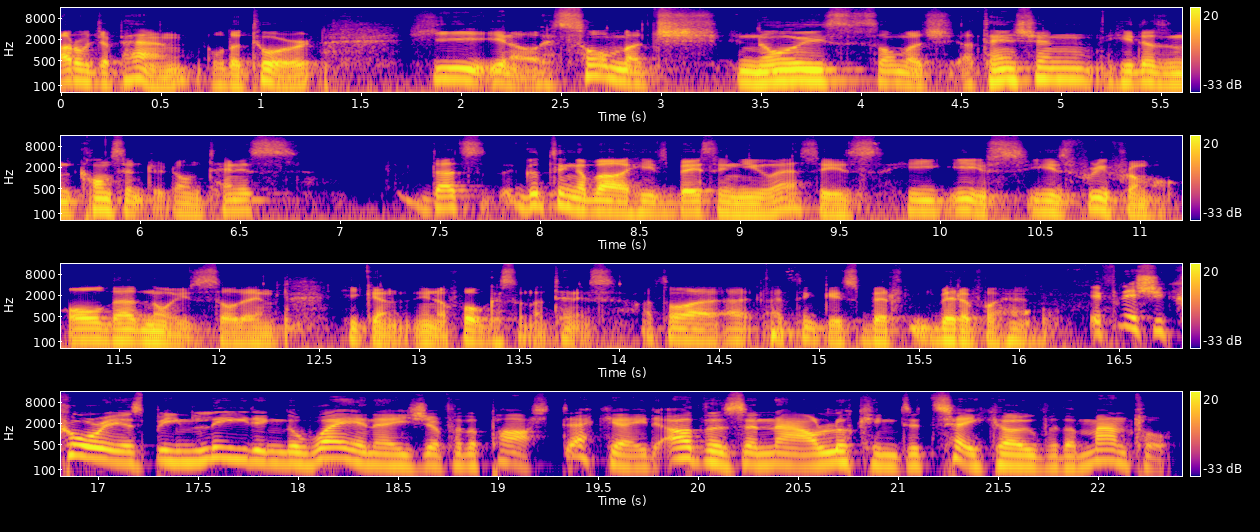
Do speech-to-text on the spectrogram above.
out of Japan or the tour, he you know so much noise, so much attention. He doesn't concentrate on tennis that's a good thing about he's based in U.S. is he is he's free from all that noise, so then he can you know focus on the tennis. I thought I, I think it's better, better for him. If Nishikori has been leading the way in Asia for the past decade, others are now looking to take over the mantle.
